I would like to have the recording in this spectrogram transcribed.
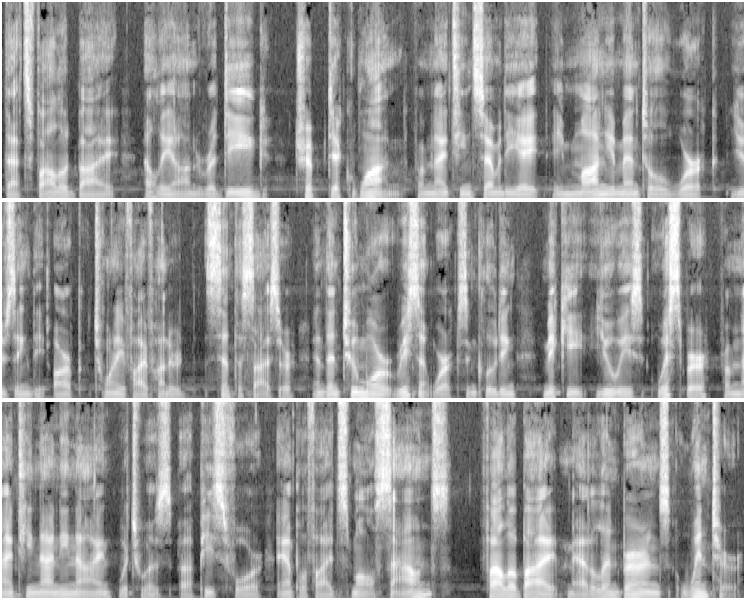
That's followed by Eliane Radigue, Triptych 1 from 1978, a monumental work using the ARP 2500 synthesizer, and then two more recent works, including Miki Yui's Whisper from 1999, which was a piece for amplified small sounds, followed by Madeline Burns' Winter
